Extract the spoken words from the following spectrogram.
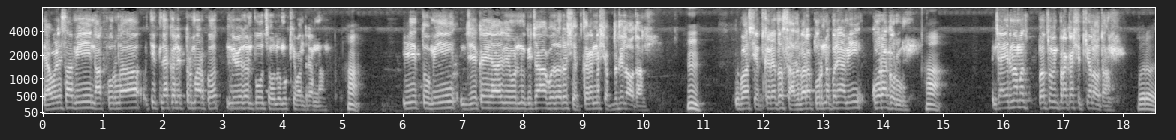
त्यावेळेस आम्ही नागपूरला तिथल्या कलेक्टर मार्फत निवेदन पोहोचवलं मुख्यमंत्र्यांना. हां. की तुम्ही जे काही या निवडणुकीच्या अगोदर शेतकऱ्यांना शब्द दिला होता शेतकऱ्याचा सातबारा पूर्णपणे आम्ही कोरा करू. हां. जाहीरनामा तुम्ही प्रकाशित केला होता. बरोबर.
